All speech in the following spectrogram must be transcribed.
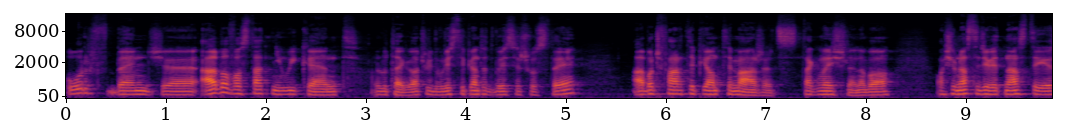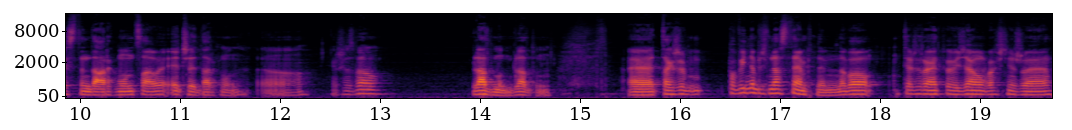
URF będzie albo w ostatni weekend lutego, czyli 25-26, albo 4-5 marzec. Tak myślę, no bo 18-19 jest ten Dark Moon cały, y, czy Dark Moon, o, jak się nazywał? Blood Moon, Blood Moon. E, także powinno być w następnym, no bo też Riot powiedziało właśnie, że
